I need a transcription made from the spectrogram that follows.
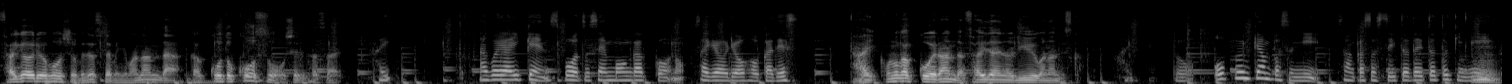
作業療法士を目指すために学んだ学校とコースを教えてください。はい、名古屋医研スポーツ専門学校の作業療法科です。はい。この学校を選んだ最大の理由は何ですか？はい、えっとオープンキャンパスに参加させていただいた時に、うん。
